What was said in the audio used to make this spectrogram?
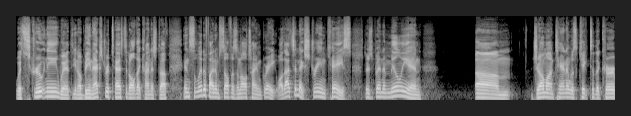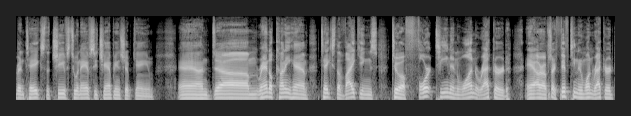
with scrutiny, with you know being extra tested, all that kind of stuff, and solidified himself as an all time great. While that's an extreme case, there's been a million um, Joe Montana was kicked to the curb and takes the Chiefs to an AFC championship game. And um, Randall Cunningham takes the Vikings to a 14 and 1 record, eh, or I'm sorry, 15 and 1 record,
